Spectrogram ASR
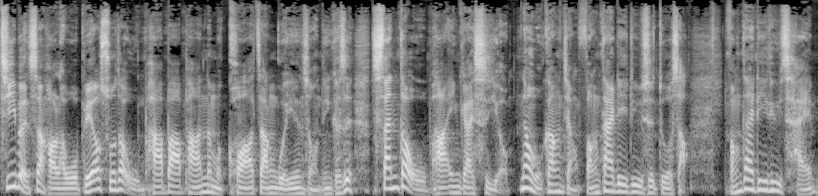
基本上好了，我不要说到五趴八趴那么夸张危言耸听，可是三到五趴应该是有。那我刚刚讲房贷利率是多少？房贷利率才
